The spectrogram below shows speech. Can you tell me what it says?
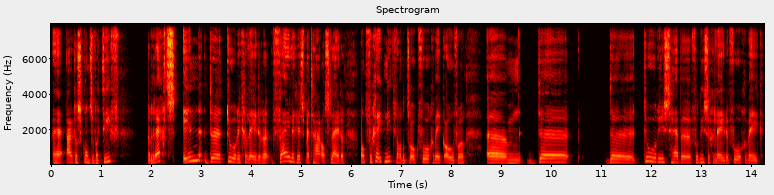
uh, uiterst conservatief rechts in de Tory-gelederen veilig is met haar als leider. Want vergeet niet, we hadden het er ook vorige week over... Um, de, de Tories hebben verliezen geleden vorige week...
